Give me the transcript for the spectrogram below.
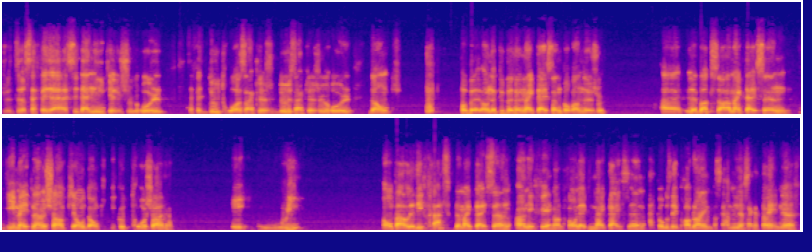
Je veux dire, ça fait assez d'années que le jeu roule. Ça fait deux, trois ans que le, deux ans que le jeu roule. Donc, on n'a plus besoin de Mike Tyson pour vendre le jeu. Euh, le boxeur Mike Tyson, il est maintenant un champion, donc il coûte trop cher. Et oui, on parlait des frasques de Mike Tyson. En effet, dans le fond, la vie de Mike Tyson, à cause des problèmes. Parce qu'en 1989,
